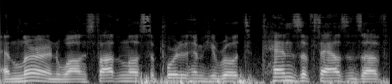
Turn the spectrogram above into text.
and learn while his father-in-law supported him, he wrote tens of thousands of,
